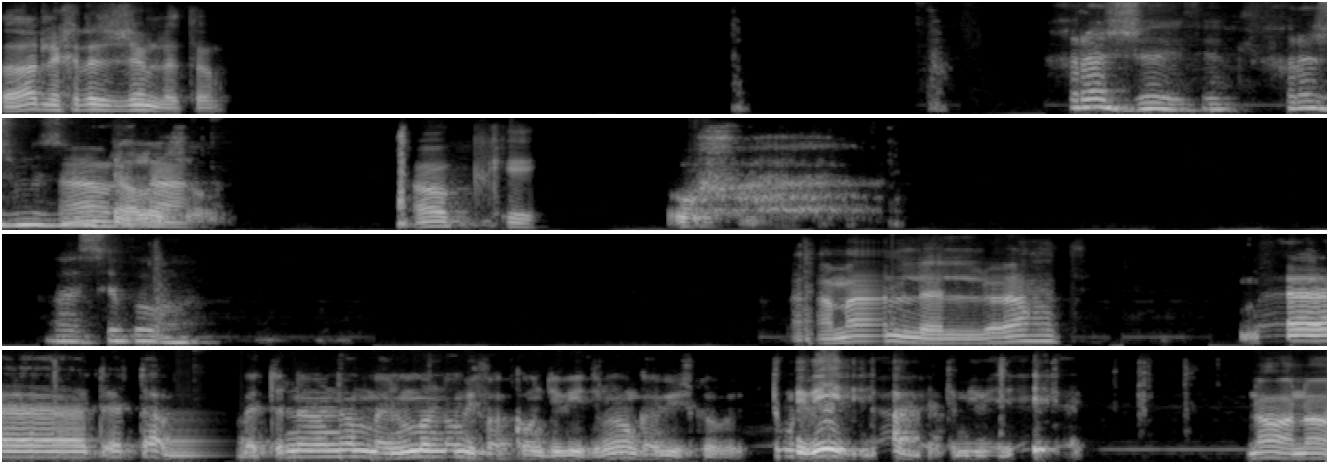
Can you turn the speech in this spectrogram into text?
ظهر لي خرج جملة تو خرج جاي خرج من الزوم آه. Non lo Ah. so. اوكي Uff. اه سي بون عمل الواحد Ma il tablet no- non, mi- non mi fa condividere, non capisco. Tu mi vedi, tablet, mi vedete? No, no,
